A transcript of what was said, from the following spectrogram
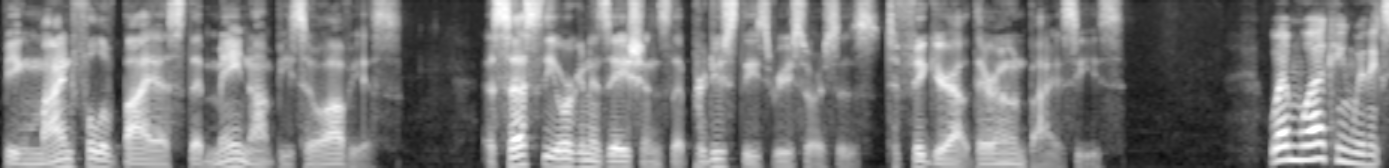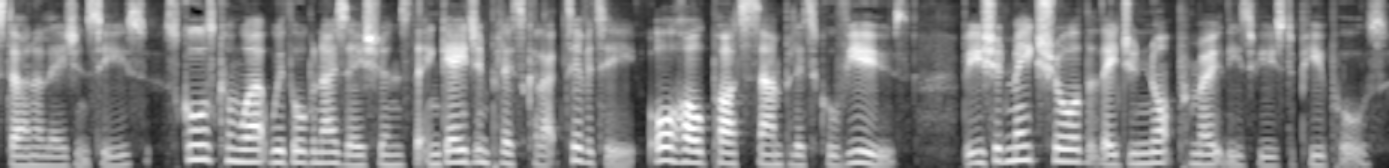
being mindful of bias that may not be so obvious. Assess the organizations that produce these resources to figure out their own biases. When working with external agencies, schools can work with organisations that engage in political activity or hold partisan political views, but you should make sure that they do not promote these views to pupils.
